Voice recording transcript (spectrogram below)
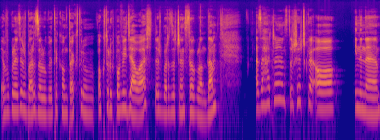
Ja w ogóle też bardzo lubię te konta, którym, o których powiedziałaś, też bardzo często oglądam. A zahaczając troszeczkę o inne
